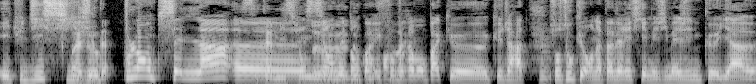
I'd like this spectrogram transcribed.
Et tu dis si Ouais, je ta- plante celle-là, euh, C'est embêtant quoi. Il faut ouais. vraiment pas que que je la rate. Mm. Surtout qu'on n'a pas vérifié, mais j'imagine qu'il y a euh,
